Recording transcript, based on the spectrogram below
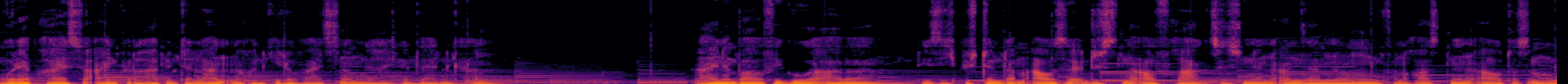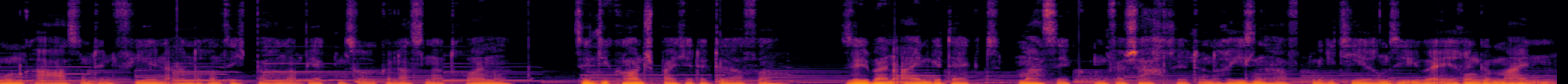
wo der Preis für ein Quadratmeter Land noch in Kiloweizen umgerechnet werden kann. Eine Baufigur aber, die sich bestimmt am außerirdischsten aufragt zwischen den Ansammlungen von rostenden Autos im hohen Gras und den vielen anderen sichtbaren Objekten zurückgelassener Träume, sind die Kornspeicher der Dörfer. Silbern eingedeckt, massig und verschachtelt und riesenhaft meditieren sie über ihren Gemeinden.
